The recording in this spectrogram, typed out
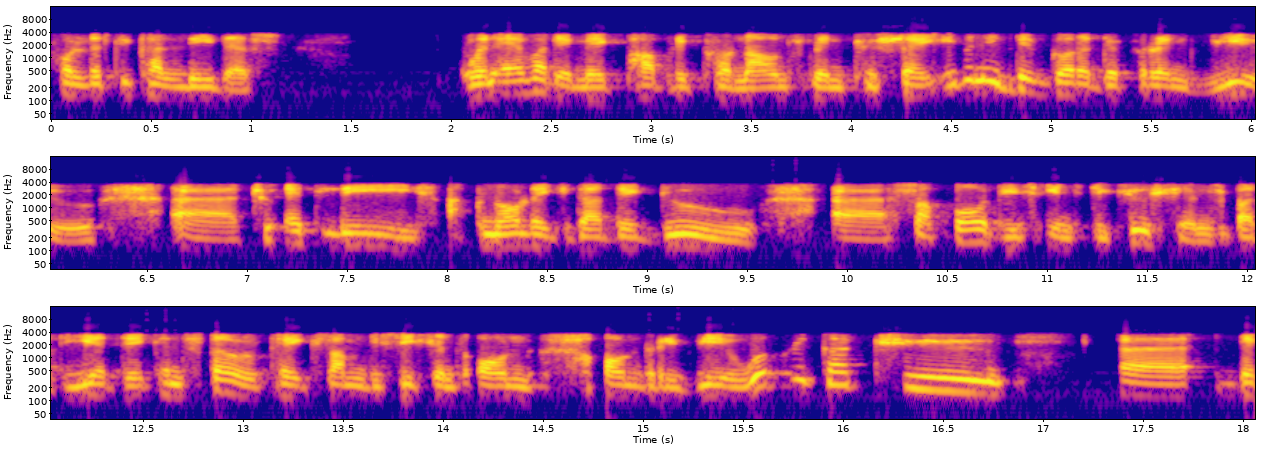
political leaders whenever they make public pronouncement to say, even if they've got a different view, uh, to at least acknowledge that they do uh, support these institutions, but yet they can still take some decisions on on review. With regard to uh, the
